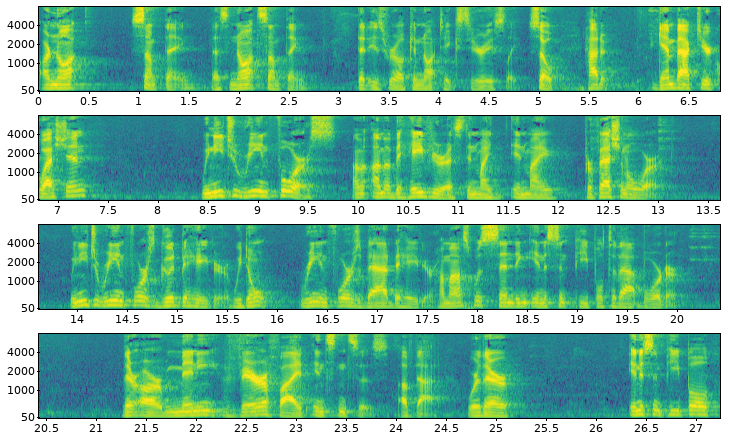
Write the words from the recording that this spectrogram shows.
are not something, that's not something that Israel cannot take seriously. So, how to, again, back to your question, we need to reinforce. I'm, I'm a behaviorist in my, in my professional work. We need to reinforce good behavior. We don't reinforce bad behavior. Hamas was sending innocent people to that border. There are many verified instances of that where there are innocent people,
